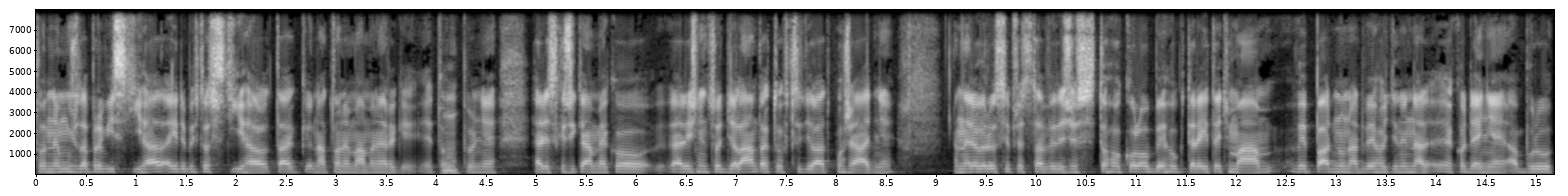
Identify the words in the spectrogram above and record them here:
to nemůžu za prvý stíhat a i kdybych to stíhal, tak na to nemám energii. Je to Hmm. hmm. úplně, já vždycky říkám, jako já když něco dělám, tak to chci dělat pořádně. A nedovedu si představit, že z toho koloběhu, který teď mám, vypadnu na dvě hodiny na, jako denně a budu,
